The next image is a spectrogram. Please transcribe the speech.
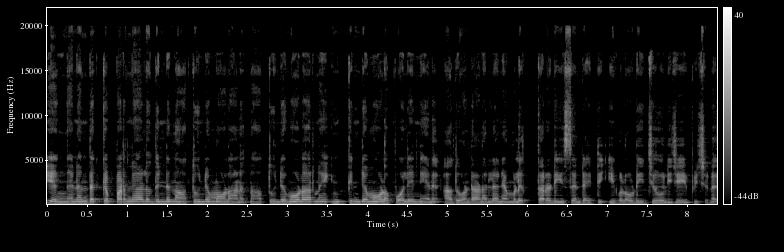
എങ്ങനെ എന്തൊക്കെ പറഞ്ഞാലും ഇതിന്റെ നാത്തൂന്റെ മോളാണ്. നാത്തൂന്റെ മോൾ പറഞ്ഞാൽ എനിക്ക് എന്റെ മോളെ പോലെ തന്നെയാണ്. അതുകൊണ്ടാണല്ലോ നമ്മൾ ഇത്ര ഡീസന്റായിട്ട് ഇവളോട് ഈ ജോലി ചെയ്യിപ്പിച്ചത്.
